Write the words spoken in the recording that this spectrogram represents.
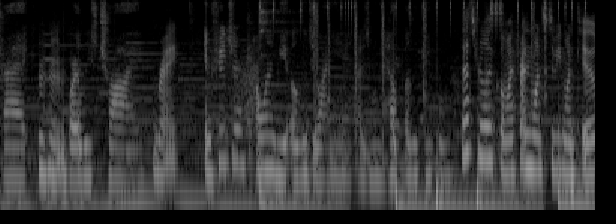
track Mm-hmm. or at least try. Right. In future, I want to be an OBGYN. I just want to help other people. That's really cool. My friend wants to be one too.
